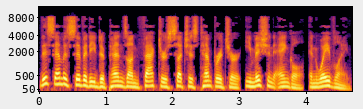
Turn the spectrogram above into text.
This emissivity depends on factors such as temperature, emission angle, and wavelength.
